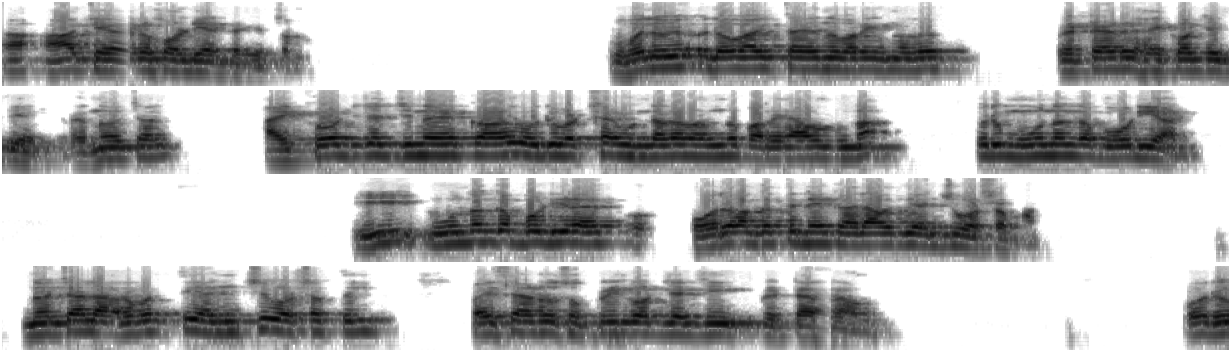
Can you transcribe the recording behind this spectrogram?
ആ- ചെയർ ഹോൾഡ് ചെയ്യാൻ കഴിയത്തുള്ളൂ. ഉപലോ ലോകായുക്ത എന്ന് പറയുന്നത് റിട്ടയർഡ് ഹൈക്കോടതി ജഡ്ജി ആയിരിക്കും. എന്ന് വെച്ചാൽ ഹൈക്കോടതി ജഡ്ജിനേക്കാൾ ഒരുപക്ഷെ ഉന്നതമെന്ന് പറയാവുന്ന ഒരു മൂന്നംഗ ബോഡിയാണ്. ഈ മൂന്നംഗ ബോഡിയുടെ ഓരോ അംഗത്തിന്റെയും കാലാവധി അഞ്ചു വർഷമാണ്. എന്ന് വെച്ചാൽ അറുപത്തി അഞ്ച് വർഷത്തിൽ വയസ്സാണ് സുപ്രീം കോടതി ജഡ്ജി റിട്ടയർ ആവുന്നത് ഒരു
